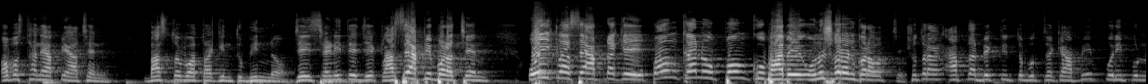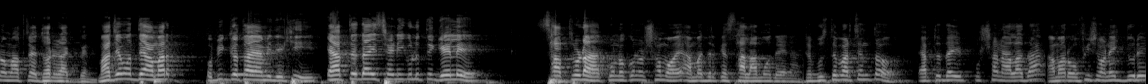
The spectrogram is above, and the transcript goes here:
অবস্থানে আপনি আছেন। বাস্তবতা কিন্তু ভিন্ন। যেই শ্রেণীতে যে ক্লাসে আপনি পড়াচ্ছেন, ওই ক্লাসে আপনাকে পঙ্খানুপঙ্কু ভাবে অনুসরণ করা হচ্ছে। সুতরাং আপনার ব্যক্তিত্ব বোধটাকে আপনি পরিপূর্ণ মাত্রায় ধরে রাখবেন। মাঝে মধ্যে আমার অভিজ্ঞতায় আমি দেখি এতেদায়ী শ্রেণীগুলোতে গেলে ছাত্ররা কোনো কোনো সময় আমাদেরকে সালামও দেয় না। এটা বুঝতে পারছেন তো? এতেদায়ী পোষণ আলাদা। আমার অফিস অনেক দূরে,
